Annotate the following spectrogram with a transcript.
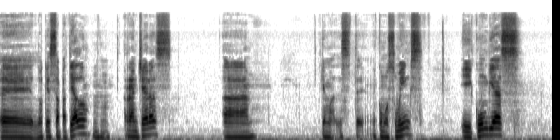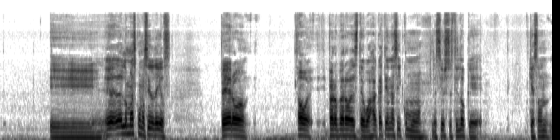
eh, lo que es zapateado, rancheras, uh, ¿qué más? Este, como swings y cumbias. Y eh, es lo más conocido de ellos. Pero, oh, pero, pero este, Oaxaca tiene así como decir su estilo que, que son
